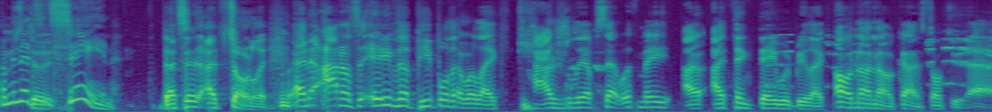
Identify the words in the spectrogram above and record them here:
I mean, that's Dude. insane. That's it. That's totally. And honestly, even the people that were like casually upset with me, I, I think they would be like, "Oh no, no, guys, don't do that."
